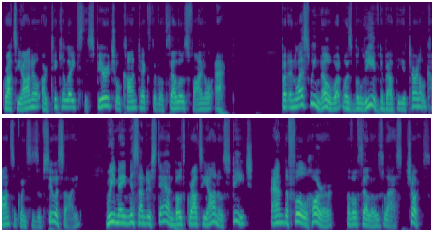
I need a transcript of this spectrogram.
Gratiano articulates the spiritual context of Othello's final act. But unless we know what was believed about the eternal consequences of suicide, we may misunderstand both Gratiano's speech and the full horror of Othello's last choice.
